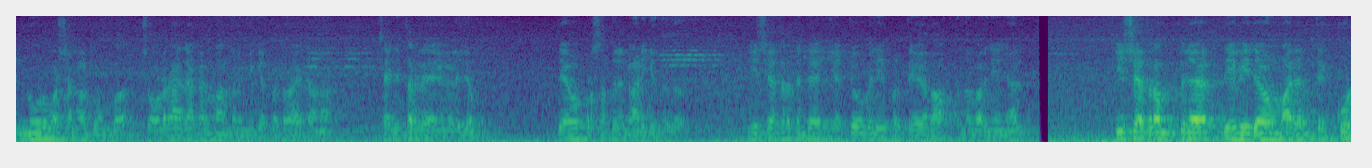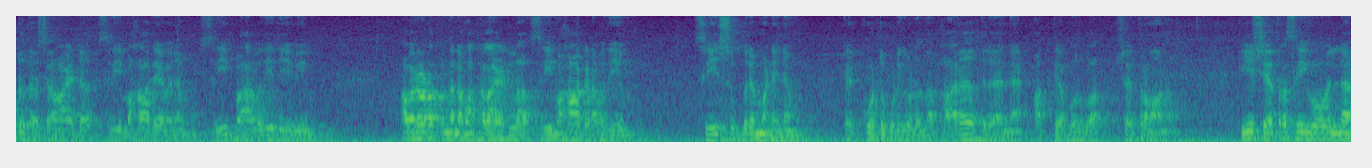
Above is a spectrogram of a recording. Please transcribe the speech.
എണ്ണൂറ് വർഷങ്ങൾക്ക് മുമ്പ് ചോളരാജാക്കന്മാർ നിർമ്മിക്കപ്പെട്ടതായിട്ടാണ് ചരിത്രരേഖകളിലും ദേവപ്രശ്നത്തിലും കാണിക്കുന്നത്. ഈ ക്ഷേത്രത്തിന്റെ ഏറ്റവും വലിയ പ്രത്യേകത എന്ന് പറഞ്ഞു കഴിഞ്ഞാൽ ഈ ക്ഷേത്രത്തിലെ ദേവീദേവന്മാർ തെക്കോട്ട് ദർശനമായിട്ട് ശ്രീ മഹാദേവനും ശ്രീ പാർവതി ദേവിയും അവരോടൊപ്പം തന്നെ മക്കളായിട്ടുള്ള ശ്രീ മഹാഗണപതിയും ശ്രീ സുബ്രഹ്മണ്യനും തെക്കോട്ട് കുടികൊള്ളുന്ന ഭാരതത്തിൽ തന്നെ അത്യപൂർവ ക്ഷേത്രമാണ്. ഈ ക്ഷേത്ര ശ്രീകോവിലിന്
